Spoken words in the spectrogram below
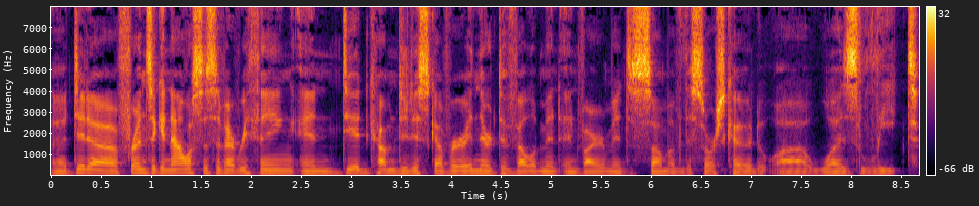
uh, did a forensic analysis of everything and did come to discover in their development environment some of the source code uh, was leaked.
